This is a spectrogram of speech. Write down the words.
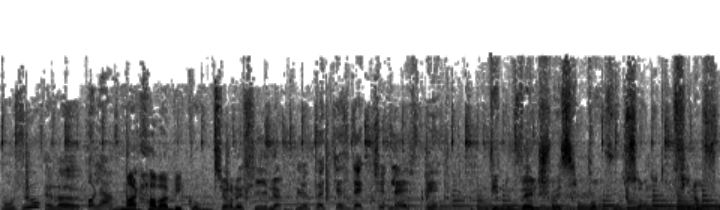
Bonjour. Hello. Hola. Marhaba bikoum. Sur le fil, Le podcast d'actu de l'AFP. des nouvelles choisies pour vous sur notre fil info.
